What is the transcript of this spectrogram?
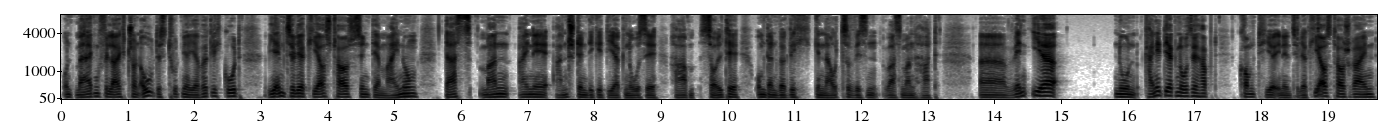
und merken vielleicht schon, oh, das tut mir ja wirklich gut. Wir im Zöliakie-Austausch sind der Meinung, dass man eine anständige Diagnose haben sollte, um dann wirklich genau zu wissen, was man hat. Äh, wenn ihr nun keine Diagnose habt, kommt hier in den Zöliakie-Austausch rein.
